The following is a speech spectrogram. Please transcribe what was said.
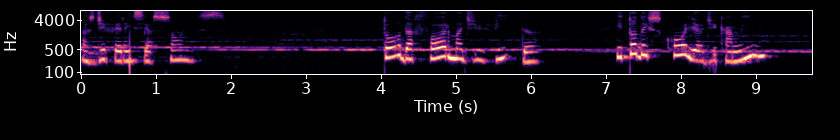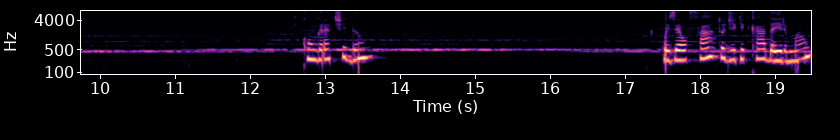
As diferenciações, toda forma de vida e toda escolha de caminho. Com gratidão. Pois é o fato de que cada irmão,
